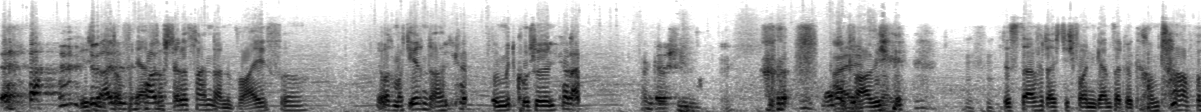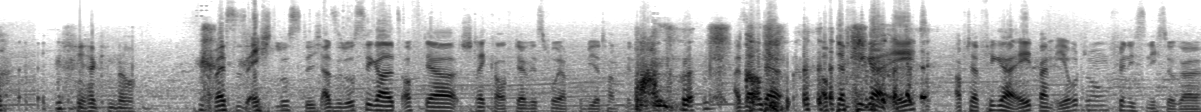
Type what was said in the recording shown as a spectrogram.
also ich muss auf erster Stelle sein, dann weiße. Ja, was macht ihr denn da? Ich kann- mitkuscheln. Ich kann ab. Danke. Alter. Fabi. Das ist dafür, dass ich dich vorhin die ganze Zeit weggerammt habe. Ja, genau. Aber es ist echt lustig. Also lustiger als auf der Strecke, auf der wir es vorher probiert haben, finde ich. Also auf der, auf der Figure 8, auf der Figure 8 beim Aerodrome finde ich es nicht so geil.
